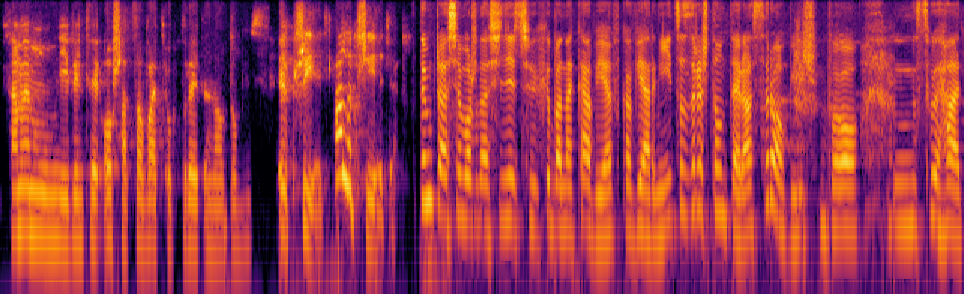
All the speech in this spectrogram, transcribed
samemu mniej więcej oszacować, o której ten autobus przyjedzie, ale przyjedzie. W tym czasie można siedzieć chyba na kawie w kawiarni, co zresztą teraz robisz, bo mm, słychać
